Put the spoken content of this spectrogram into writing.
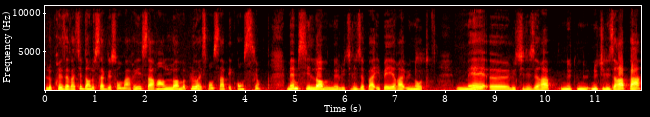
le préservatif dans le sac de son mari. Ça rend l'homme plus responsable et conscient. Même si l'homme ne l'utilise pas, il payera une autre. Mais euh, n'utilisera pas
